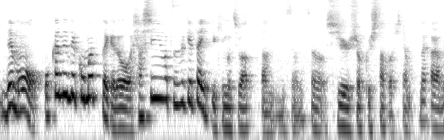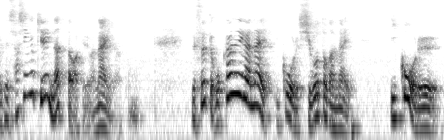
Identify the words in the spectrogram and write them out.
でも、お金で困ってたけど、写真は続けたいっていう気持ちはあったんですよね。その、就職したとしても。だから別に写真が綺麗になったわけではないなと思う。で、それってお金がない、イコール仕事がない、イコール、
